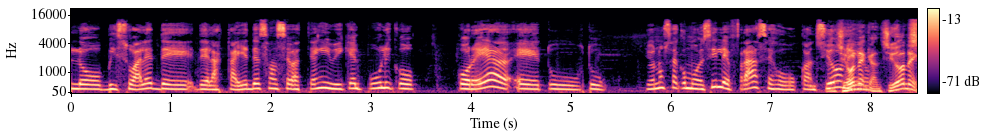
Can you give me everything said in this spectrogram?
los visuales de, de las calles de San Sebastián y vi que el público corea eh, tu, tu, yo no sé cómo decirle, frases o canciones. Canciones, o- canciones.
